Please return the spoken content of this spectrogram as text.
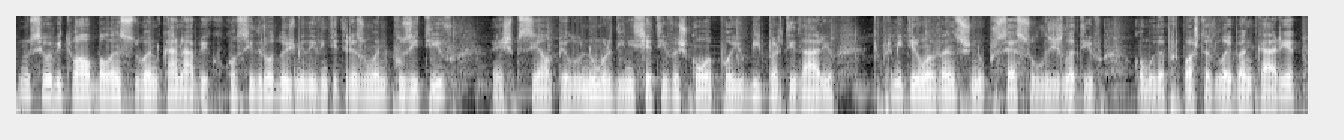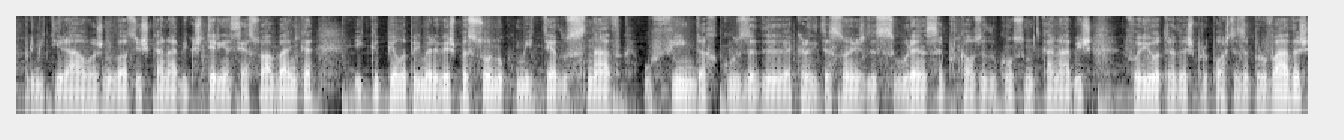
e no seu habitual balanço do ano canábico considerou 2023 um ano positivo, em especial pelo número de iniciativas com apoio bipartidário que permitiram avanços no processo legislativo, como o da proposta de lei bancária, que permitirá aos negócios canábicos terem acesso à banca e que pela primeira vez passou no Comitê do Senado. O fim da recusa de acreditações de segurança por causa do consumo de cannabis foi outra das propostas aprovadas,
